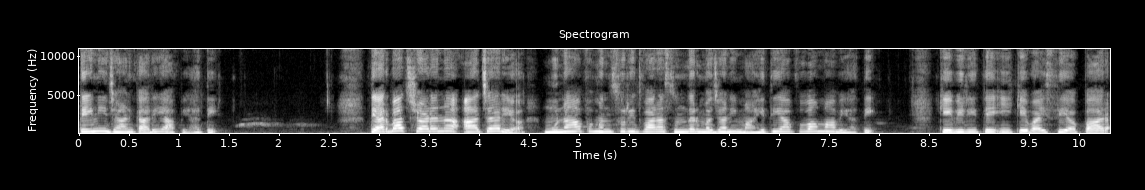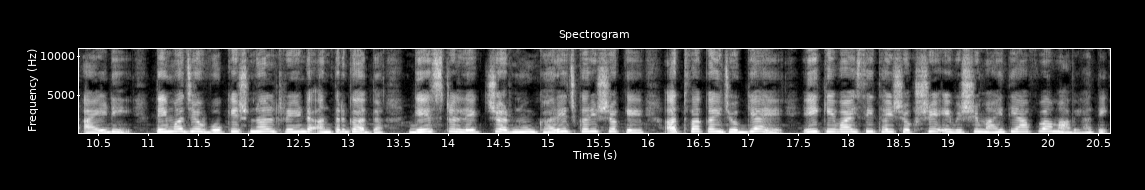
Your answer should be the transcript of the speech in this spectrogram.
તેની જાણકારી આપી હતી. ત્યારબાદ શાળાના આચાર્ય મુનાફ મંસૂરી દ્વારા સુંદર મજાની માહિતી આપવામાં આવી હતી. કેવી રીતે ઈ કેવાયસી અપાર આઈડી તેમજ વોકેશનલ ટ્રેન્ડ અંતર્ગત ગેસ્ટ લેક્ચરનું ઘરે જ કરી શકે અથવા કઈ જગ્યાએ ઈ કેવાયસી થઈ શકશે એ વિશે માહિતી આપવામાં આવી હતી.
